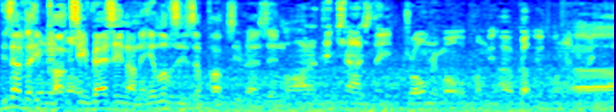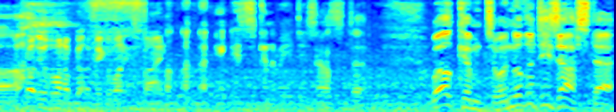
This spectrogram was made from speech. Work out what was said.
He's had the epoxy resin on it. He loves his epoxy resin. Oh, and I did charge the drone remote upon the. I've got the other one anyway. Oh. I've got the other one. I've got a bigger one. It's fine. it's going to be a disaster. Welcome to another disaster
